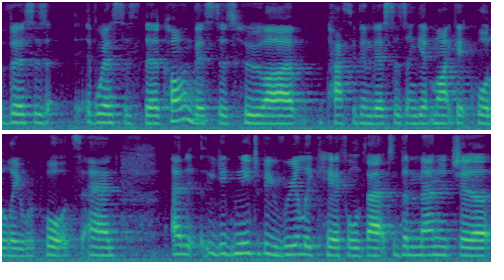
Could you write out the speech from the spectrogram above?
versus versus the co-investors who are passive investors and get might get quarterly reports and and you need to be really careful that the manager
